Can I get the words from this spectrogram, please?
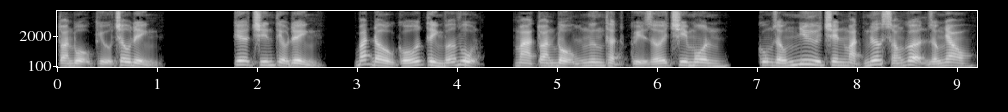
toàn bộ cửu châu đỉnh. Kia chín tiểu đỉnh, bắt đầu cố tình vỡ vụn, mà toàn bộ ngưng thật quỷ giới chi môn, cũng giống như trên mặt nước sóng gợn giống nhau,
